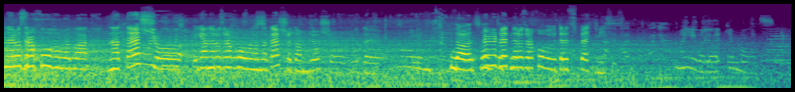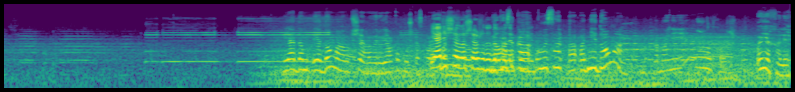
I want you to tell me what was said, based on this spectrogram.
не розраховувала на те, що я не розраховувала на те, що там Льоша буде. Да, Я це вже блядь, не розраховую 35 місяців. Мої вони які молодці. Я дом, я дома вообще говорю, я кукушка скоро Я поїду. вирішила, що я вже додому не поїду. Коли сам- одні дома, Домой не їдеш? Ну, хочу. поїхали.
